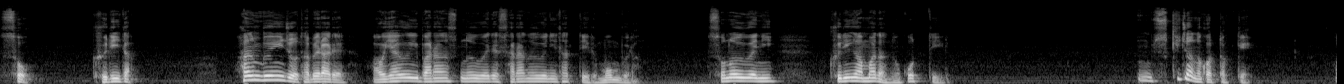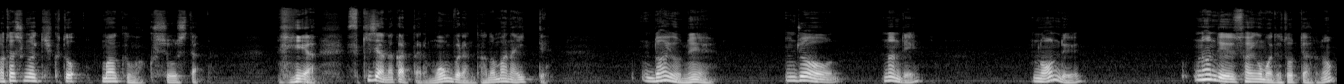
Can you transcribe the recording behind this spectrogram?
そう、栗だ。半分以上食べられ、危ういバランスの上で皿の上に立っているモンブラン。その上に栗がまだ残っている。ん好きじゃなかったっけ？私が聞くとマー君は苦笑した。いや、好きじゃなかったらモンブラン頼まないって。だよね。じゃあ、なんで？なんで？なんで最後まで取ってあるの？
